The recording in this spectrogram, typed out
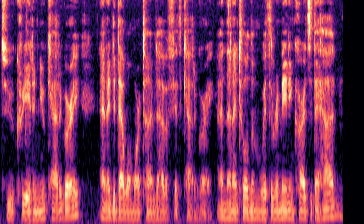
to create a new category. And I did that one more time to have a fifth category. And then I told them with the remaining cards that they had,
